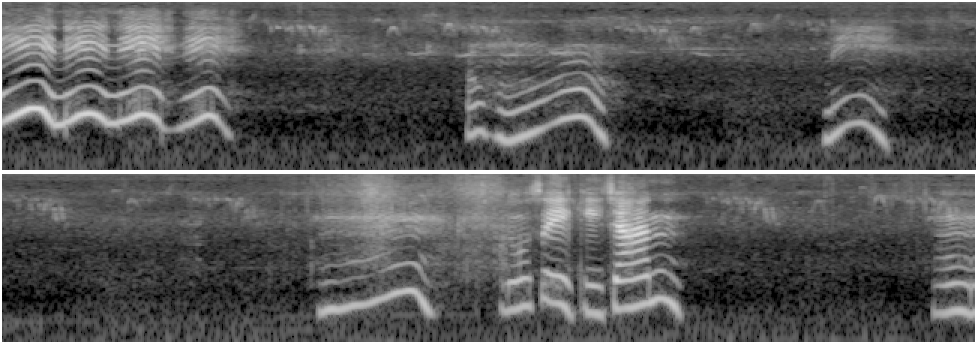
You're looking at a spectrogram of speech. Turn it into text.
นี่นี่นี่นี่โอ้โห นี่อดูสิกี่ชั้น อืม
